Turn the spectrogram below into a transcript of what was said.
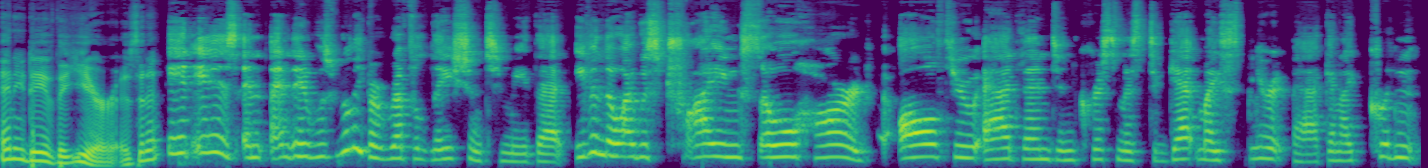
any day of the year, isn't it? It is. And, and it was really a revelation to me that even though I was trying so hard all through Advent and Christmas to get my spirit back and I couldn't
